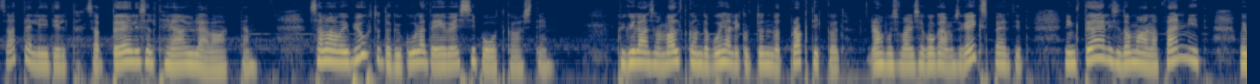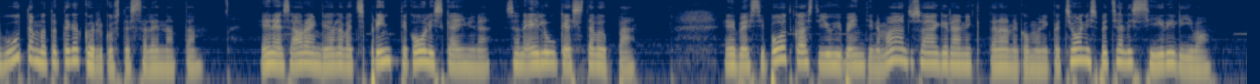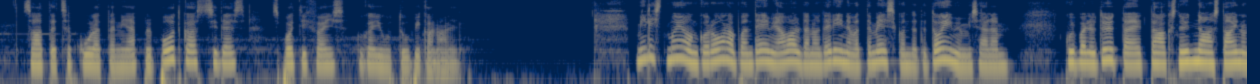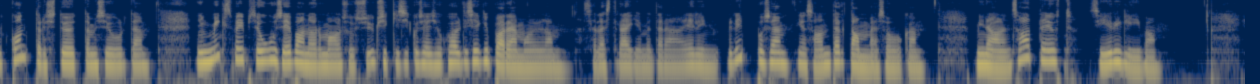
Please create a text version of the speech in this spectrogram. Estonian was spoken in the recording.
satelliidilt saab tõeliselt hea ülevaate. sama võib juhtuda, kui kuulad EBS-i podcasti. kui külas on valdkonda põhjalikult tundvad praktikud, rahvusvahelise kogemusega eksperdid ning tõelised oma ala fännid, võib uute mõtetega kõrgustesse lennata. eneseareng ei ole vaid sprint ja koolis käimine, see on elukestev õpe EBS-i podcasti juhib endine majandusajakirjanik, tänane kommunikatsioonispetsialist Siiri Liiva. saateid saab kuulata nii Apple Podcastides, Spotify's kui ka Youtube'i kanalil millist mõju on koroonapandeemia avaldanud erinevate meeskondade toimimisele? kui palju töötajaid tahaks nüüd naasta ainult kontoris töötamise juurde ning miks võib see uus ebanormaalsus üksikisiku seisukohalt isegi parem olla? sellest räägime täna Elin Vilippuse ja Sander Tammesooga. mina olen saatejuht Siiri Liiva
